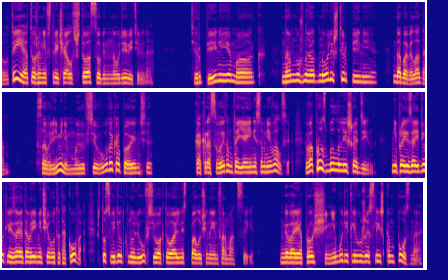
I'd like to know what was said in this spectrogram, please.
Вот и я тоже не встречал, что особенно удивительно. «Терпение, Марк. Нам нужно одно лишь терпение», — добавил Адам. «Со временем мы до всего докопаемся». Как раз в этом-то я и не сомневался. Вопрос был лишь один. Не произойдет ли за это время чего-то такого, что сведет к нулю всю актуальность полученной информации? Говоря проще, не будет ли уже слишком поздно?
